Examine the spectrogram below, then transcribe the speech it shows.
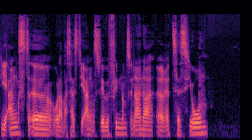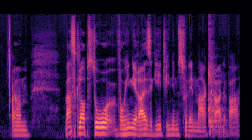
die Angst, äh, oder was heißt die Angst? Wir befinden uns in einer äh, Rezession. Ähm, was glaubst du, wohin die Reise geht? Wie nimmst du den Markt gerade wahr?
